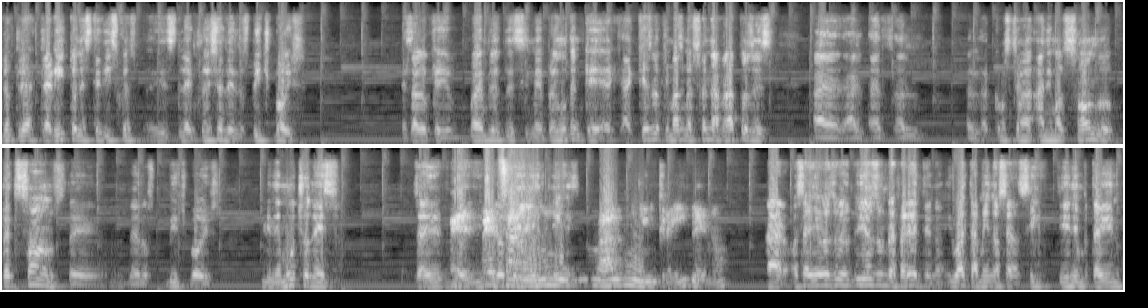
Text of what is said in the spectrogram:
no queda clarito en este disco, es la influencia de los Beach Boys es algo que, por ejemplo, si me preguntan que, a qué es lo que más me suena a ratos, es al, ¿cómo se llama? Animal Song, Pet Songs de, de, los Beach Boys. Tiene mucho de eso. O sea, es un, álbum increíble, ¿no? Claro, o sea, ellos, es un referente, ¿no? Igual también, o sea, sí, tienen también,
